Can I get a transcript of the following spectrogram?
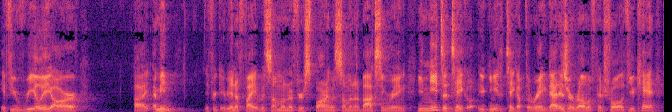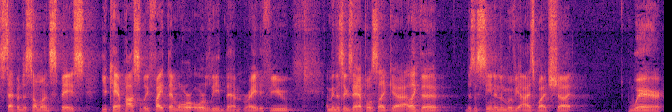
if you really are, uh, I mean, if you're in a fight with someone, or if you're sparring with someone in a boxing ring, you need to take you need to take up the ring. That is your realm of control. If you can't step into someone's space, you can't possibly fight them or or lead them, right? If you, I mean, there's examples like uh, I like the there's a scene in the movie Eyes Wide Shut where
